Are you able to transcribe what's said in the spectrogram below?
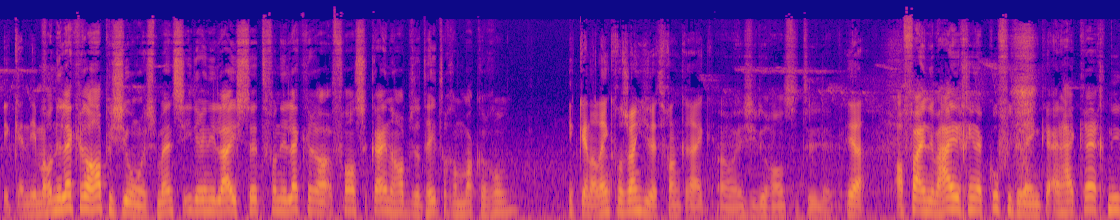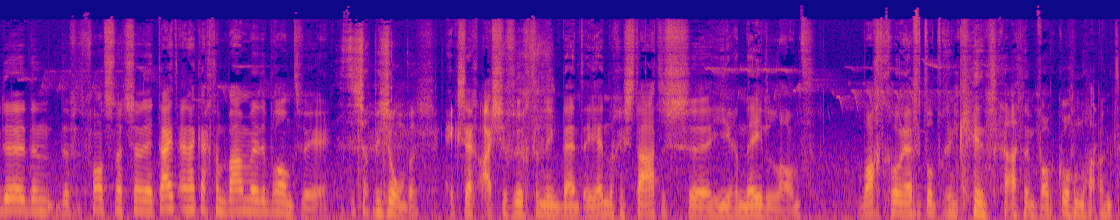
Ik ken die Van man. die lekkere hapjes, jongens. Mensen, iedereen die luistert, van die lekkere Franse kleine hapjes, dat heet toch een macaron? Ik ken alleen croissantjes uit Frankrijk. Oh, is Durans natuurlijk. Ja. Afijn, hij ging naar koffie drinken en hij krijgt nu de, de, de Franse nationaliteit en hij krijgt een baan bij de brandweer. Het is toch bijzonder. Ik zeg, als je vluchteling bent en je hebt nog geen status eh, hier in Nederland, wacht gewoon even tot er een kind aan een balkon hangt.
